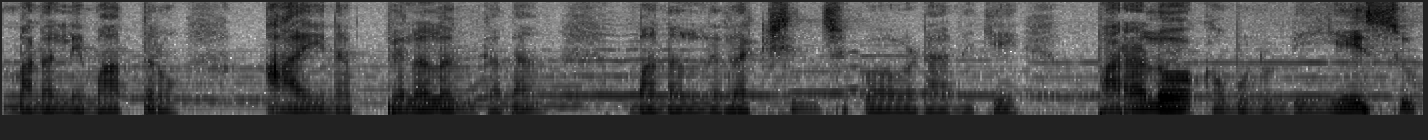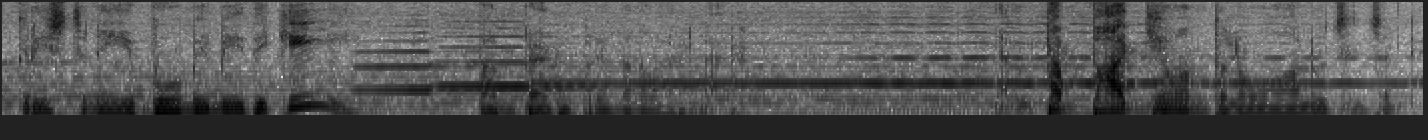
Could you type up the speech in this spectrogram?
మనల్ని మాత్రం ఆయన పిల్లలం కదా. మనల్ని రక్షించుకోవడానికి పరలోకము నుండి యేసుక్రీస్తుని ఈ భూమి మీదికి పంపాడు ప్రేమన ఎంత భాగ్యవంతులమో ఆలోచించండి.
